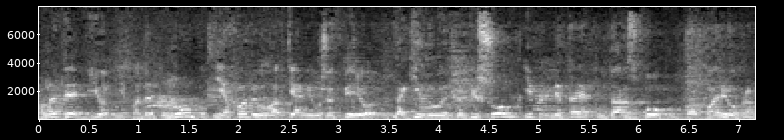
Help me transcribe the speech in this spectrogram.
он опять бьет мне под эту ногу. Я падаю локтями уже вперед, накидывает капюшон и прилетает удар сбоку по, по ребрам.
